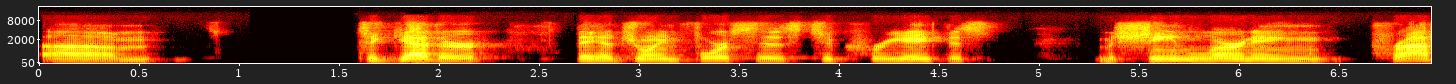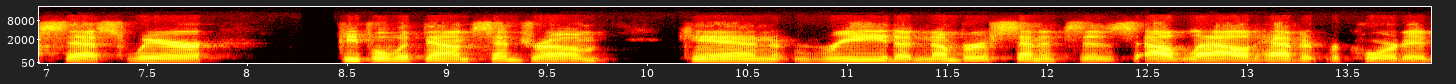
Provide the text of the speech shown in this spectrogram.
um, together, they have joined forces to create this machine learning process where people with Down syndrome can read a number of sentences out loud, have it recorded,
